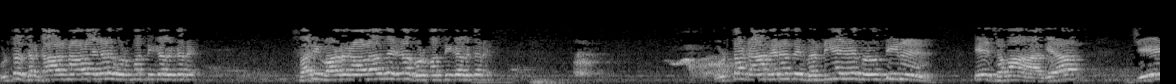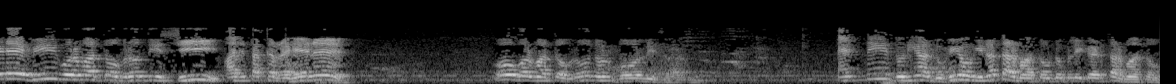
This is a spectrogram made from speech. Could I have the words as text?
ਹੁਣ ਤਾਂ ਸਰਕਾਰ ਨਾਲ ਆ ਜਿਹੜਾ ਗੁਰਮਤਿ ਦੀ ਗੱਲ ਕਰੇ। ਸਾਰੀ ਵੜ ਨਾਲ ਆ ਜਿਹੜਾ ਗੁਰਮਤਿ ਦੀ ਗੱਲ ਕਰੇ। ਹੁਣ ਤਾਂ ਡਾਂਗਰਾਂ ਤੇ ਬੰਦੀਆਂ ਜਿਹੜੇ ਵਿਰੋਧੀ ਨੇ, ਇਹ ਸਮਾਂ ਆ ਗਿਆ। ਜਿਹੜੇ ਵੀ ਗੁਰਮਤਿ ਤੋਂ ਵਿਰੋਧੀ ਸੀ, ਅੱਜ ਤੱਕ ਰਹੇ ਨੇ, ਉਹ ਗੁਰਮਤਿ ਤੋਂ ਵਿਰੋਧ ਹੁਣ ਬੋਲ ਨਹੀਂ ਸਕਦੇ। ਐਨੀ ਦੁਨੀਆ ਦੁਖੀ ਹੋ ਗਈ ਨਾ ਧਰਮਾਂ ਤੋਂ ਡੁਪਲੀਕੇਟ ਧਰਮਾਂ ਤੋਂ।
